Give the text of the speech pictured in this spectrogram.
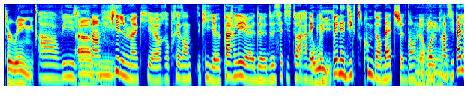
Turing. Ah oui, j'ai vu Euh, un film qui, euh, représente, qui euh, parlait euh, de, de cette histoire avec Ah oui. euh, Benedict Cumberbatch dans le rôle principal.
